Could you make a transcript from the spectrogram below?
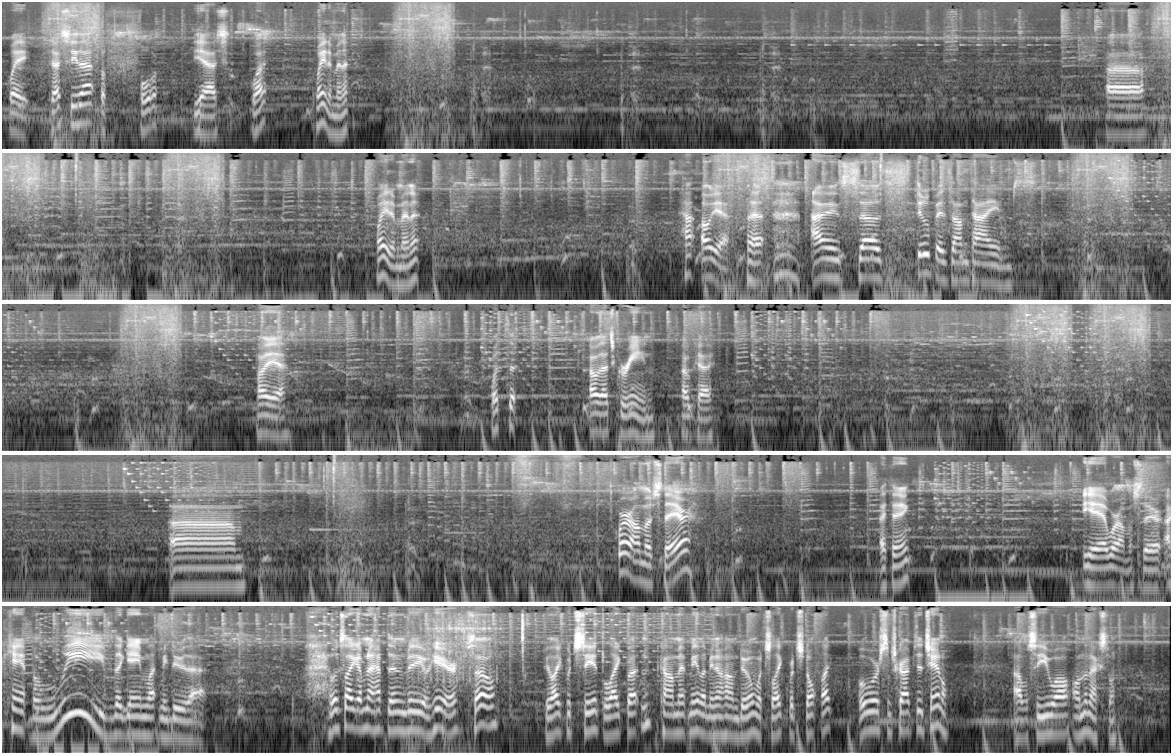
Wait, did I see that before? Four? Yes. What? Wait a minute. Uh... Wait a minute. How, oh yeah. I'm so stupid sometimes. Oh yeah. What the? Oh, that's green. Okay. Um... We're almost there. I think. Yeah, we're almost there. I can't believe the game let me do that looks like I'm gonna have to end the video here. So, if you like what you see, hit the like button, comment me, let me know how I'm doing, what you like, what you don't like, or subscribe to the channel. I will see you all on the next one.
